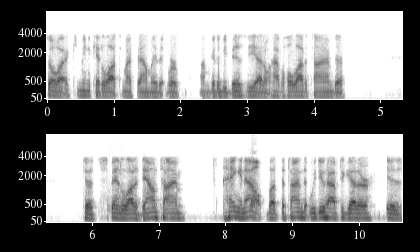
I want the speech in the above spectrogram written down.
so I communicate a lot to my family that we're I'm going to be busy. I don't have a whole lot of time to to spend a lot of downtime hanging out, but the time that we do have together is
